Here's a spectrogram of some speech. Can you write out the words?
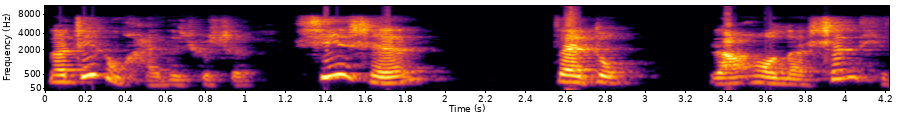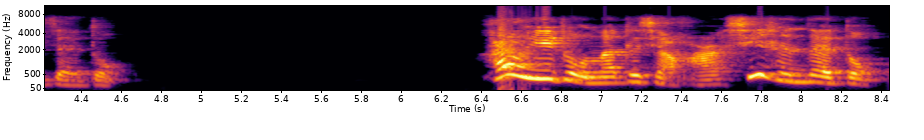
那这种孩子就是心神在动，然后呢身体在动。还有一种呢，这小孩心神在动，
